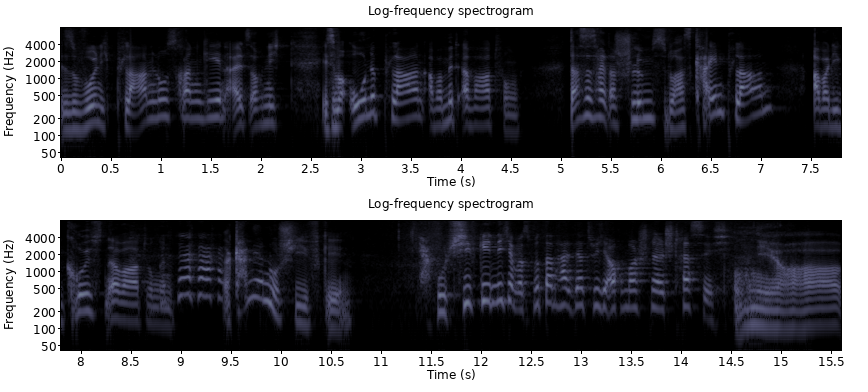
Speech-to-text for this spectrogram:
sowohl nicht planlos rangehen, als auch nicht, ich sag mal, ohne Plan, aber mit Erwartung. Das ist halt das Schlimmste. Du hast keinen Plan, aber die größten Erwartungen. da kann ja nur schief gehen. Ja gut, schief gehen nicht, aber es wird dann halt natürlich auch immer schnell stressig. Ja,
